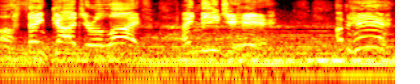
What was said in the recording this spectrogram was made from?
Oh, thank God you're alive. I need you here. I'm here.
